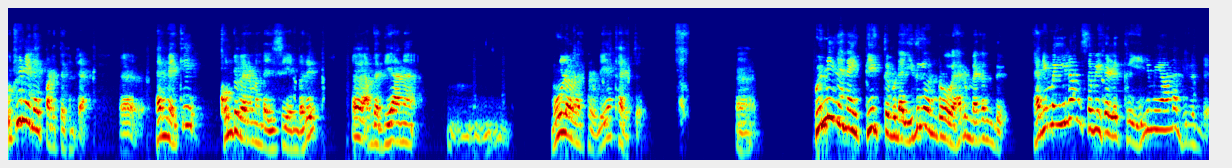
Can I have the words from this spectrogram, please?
ஒருநிலைப்படுத்துகின்ற அஹ், தன்மைக்கு கொண்டு வரும் அந்த இசை என்பது அந்த தியான மூலவர்களுடைய கருத்து. பிணிதனை தீர்த்துவிட இது என்றோ அருமருந்து தனிமையிலும் செவிகளுக்கு இனிமையான விருந்து.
